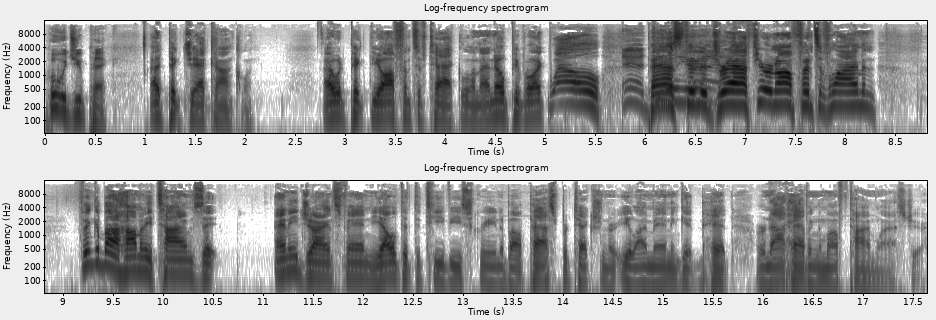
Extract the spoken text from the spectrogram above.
Who would you pick? I'd pick Jack Conklin. I would pick the offensive tackle. And I know people are like, well, yeah, passed in the draft, you're an offensive lineman. Think about how many times that any Giants fan yelled at the TV screen about pass protection or Eli Manning getting hit or not having enough time last year.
